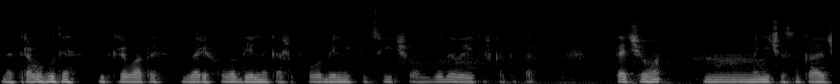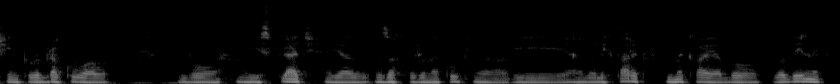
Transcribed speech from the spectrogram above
Не треба буде відкривати двері холодильника, щоб холодильник підсвічував. Буде витяжка тепер. Те, чого мені, чесно кажучи, інколи бракувало. бо мої сплять, я заходжу на кухню і або ліхтарик вмикаю, або холодильник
